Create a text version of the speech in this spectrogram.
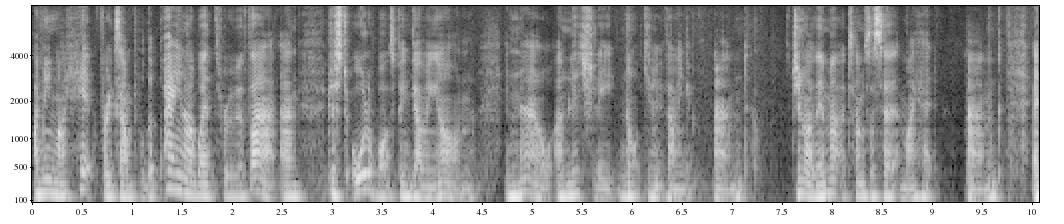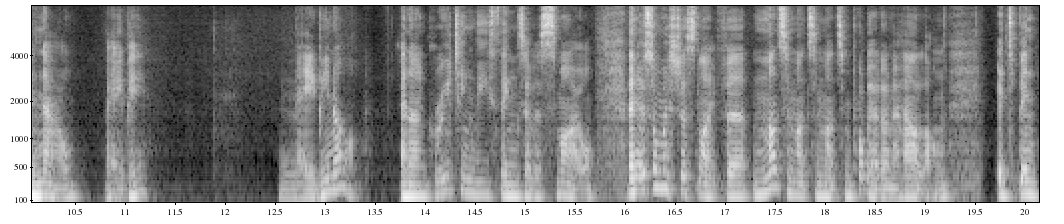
I mean, my hip, for example, the pain I went through with that, and just all of what's been going on. And now I'm literally not giving it value. And, do you know, the amount of times I said it in my head, and, and now, maybe, maybe not and I'm greeting these things with a smile. And it's almost just like for months and months and months, and probably I don't know how long, it's been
